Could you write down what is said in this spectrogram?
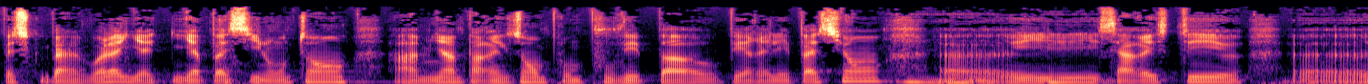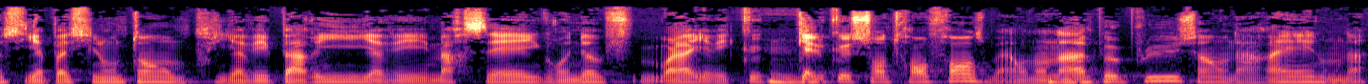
parce que bah, voilà, il y a, il y a pas si longtemps, à Amiens par exemple, on pouvait pas opérer les patients euh, et ça restait, euh, euh, il y a pas si longtemps, on- il y avait Paris, il y avait Marseille, Grenoble, voilà, il y avait que quelques centres en France. Bah, on en a un peu plus, hein, on a Rennes, on a,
